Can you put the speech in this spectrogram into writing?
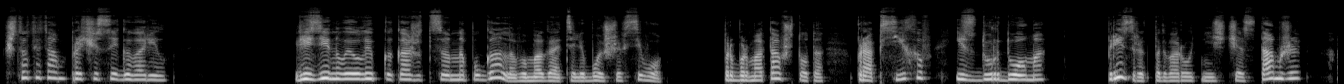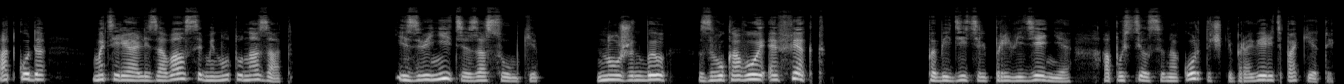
Что ты там про часы говорил?» Резиновая улыбка, кажется, напугала вымогателя больше всего. Пробормотав что-то про психов из дурдома, призрак подворотни исчез там же, откуда материализовался минуту назад. «Извините за сумки. Нужен был звуковой эффект». Победитель привидения опустился на корточки проверить пакеты.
